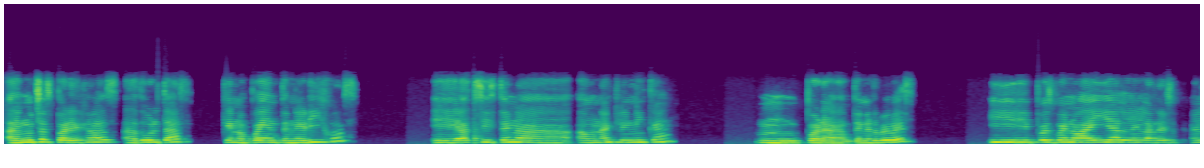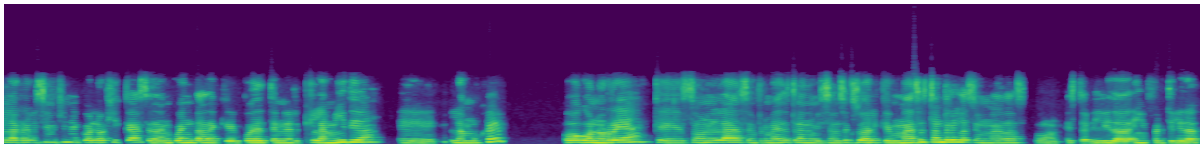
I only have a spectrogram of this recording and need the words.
Hay muchas parejas adultas que no pueden tener hijos, eh, asisten a, una clínica mm, para tener bebés y pues bueno, ahí en la, en la, revisión ginecológica se dan cuenta de que puede tener clamidia eh, la mujer o gonorrea, que son las enfermedades de transmisión sexual que más están relacionadas con esterilidad e infertilidad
